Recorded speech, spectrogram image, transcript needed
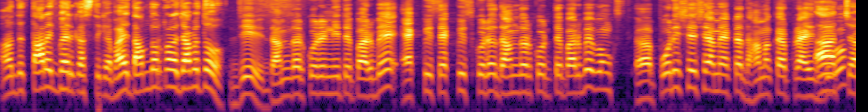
আমাদের তারেক ভাইয়ের কাছ থেকে। ভাই দাম দর করা যাবে তো? জি দামদার করে নিতে পারবে এক পিস এক পিস করেও দাম দর করতে পারবে এবং পরিশেষে আমি একটা ধামাকার প্রাইস দিব। আচ্ছা,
